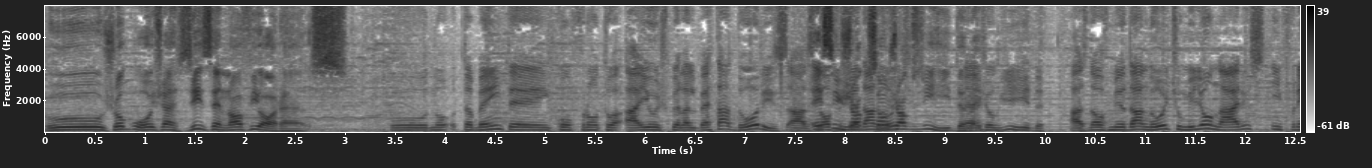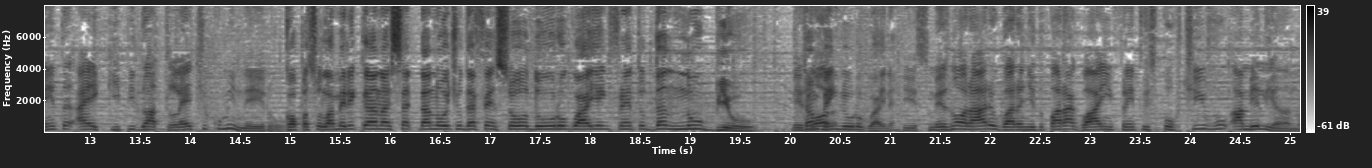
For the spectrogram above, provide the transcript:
O jogo hoje às 19 horas. O, no- também tem confronto aí hoje pela Libertadores, às Esses jogos da são noite. jogos de ida, É, né? jogo de ida. Às nove e meia da noite, o Milionários enfrenta a equipe do Atlético Mineiro. Copa Sul-Americana, às 7 da noite, o defensor do Uruguai enfrenta o Danúbio. Mesmo Também hora- do Uruguai, né? Isso, mesmo horário, o Guarani do Paraguai enfrenta o Esportivo Ameliano.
